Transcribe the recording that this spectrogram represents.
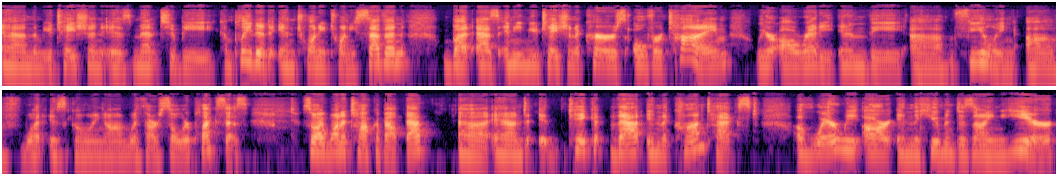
And the mutation is meant to be completed in 2027. But as any mutation occurs over time, we are already in the uh, feeling of what is going on with our solar plexus. So I want to talk about that uh, and it, take that in the context of where we are in the human design year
